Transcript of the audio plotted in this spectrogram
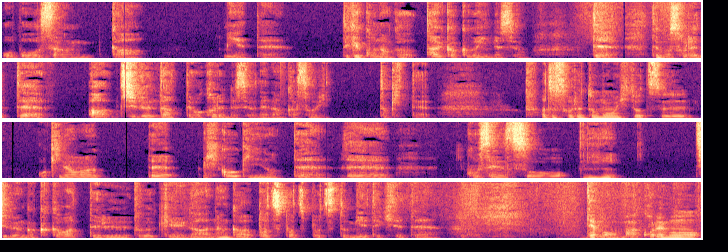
お坊さんが見えてで結構なんか体格がいいんですよ。ででもそれってあ自分だってわかるんですよね。なんかそういう時って。あとそれともう一つ沖縄で飛行機に乗ってでこう戦争に自分が関わってる風景がなんかポツポツポツと見えてきてて。でもまあこれも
